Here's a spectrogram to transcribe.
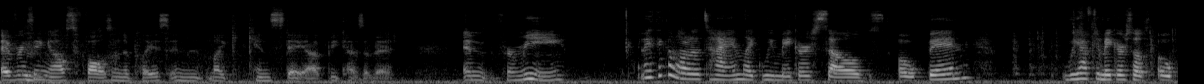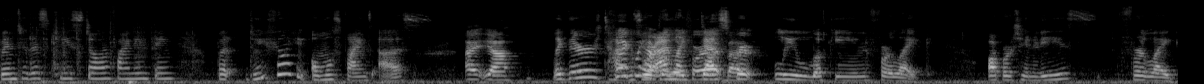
everything else falls into place and like can stay up because of it. And for me, And I think a lot of the time, like we make ourselves open. We have to make ourselves open to this keystone finding thing. But don't you feel like it almost finds us? I yeah, Like there are like times we where I'm like for it, but- desperately looking for like opportunities for like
